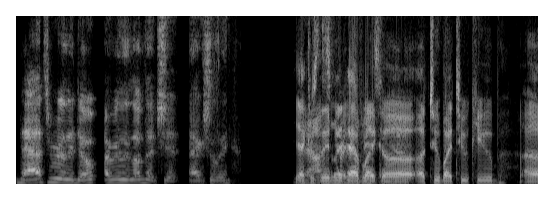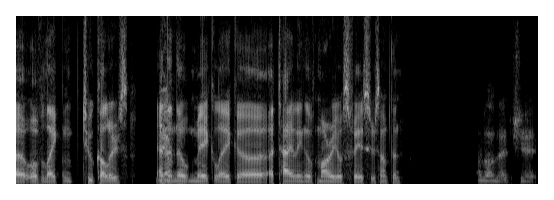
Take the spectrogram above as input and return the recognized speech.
That's really dope. I really love that shit. Actually, Yeah, Yeah, because that's they might pretty have like amazing, a, yeah. a two by two cube uh, of like two colors, and then they'll make like a, a tiling of Mario's face or something. I love that shit.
